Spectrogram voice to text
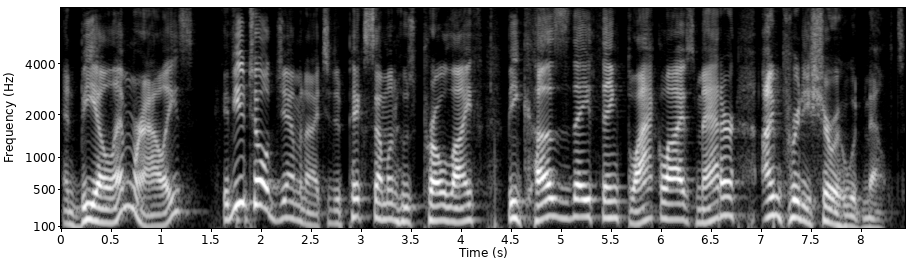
and BLM rallies. If you told Gemini to depict someone who's pro-life because they think Black Lives Matter, I'm pretty sure it would melt.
